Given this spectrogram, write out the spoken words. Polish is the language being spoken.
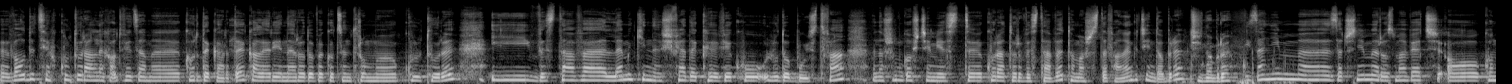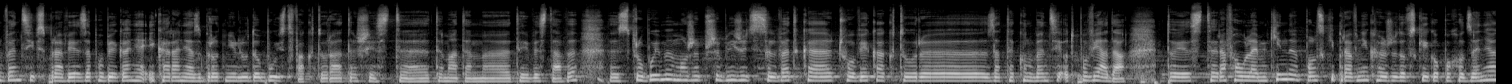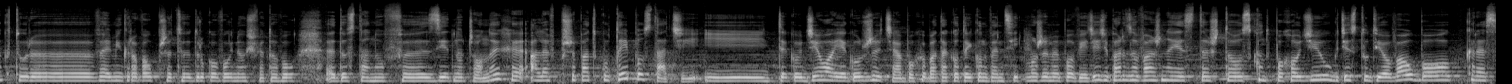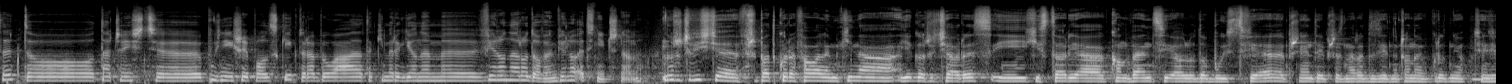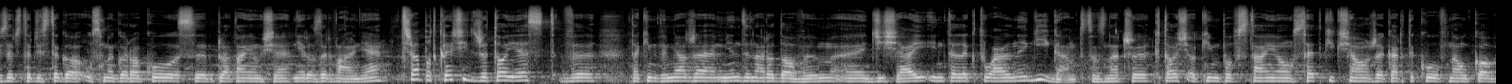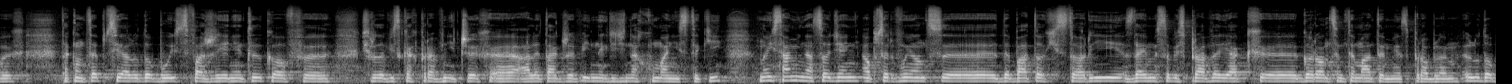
W audycjach kulturalnych odwiedzamy Kordegardę, Galerię Narodowego Centrum Kultury i wystawę Lemkin Świadek wieku ludobójstwa. Naszym gościem jest kurator wystawy Tomasz Stefanek. Dzień dobry. Dzień dobry. I zanim zaczniemy rozmawiać o konwencji w sprawie zapobiegania i karania zbrodni ludobójstwa, która też jest e, tematem e, tej wystawy, spróbujmy może przybliżyć sylwetkę człowieka, który za tę konwencję odpowiada. To jest Rafał Lemkin, polski prawnik żydowskiego pochodzenia, który wyemigrował przed II wojną światową do Stanów Zjednoczonych, ale w przypadku tej postaci i tego dzieła jego życia, bo chyba tak o tej konwencji możemy powiedzieć, bardzo ważne jest też to, skąd pochodził, gdzie studiował, bo Kresy to ta część e, późniejszej Polski, która była takim regionem e, wielonarodowym, wieloetnicznym. No rzeczywiście w przypadku Rafała Lemkina jego życiorys i historia konwencji o ludobójstwie przyjętej przez Narody Zjednoczone w grudniu 1948 roku splatają się nierozerwalnie. Trzeba podkreślić, że to jest w takim wymiarze międzynarodowym e, dzisiaj intelektualny gigant, to znaczy ktoś, o kim powstają setki książek, artykułów naukowych. Ta koncepcja ludobójstwa żyje nie tylko w środowiskach prawniczych, e, ale także w innych dziedzinach humanistyki. No i sami na co dzień obserwując e, debatę o historii zdajemy sobie sprawę, jak gorącym tematem jest problem ludobójstwa,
